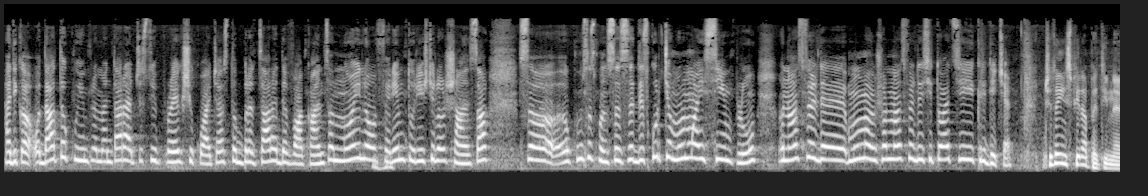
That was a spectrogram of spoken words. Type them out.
Adică, odată cu implementarea acestui proiect și cu această brățară de vacanță, noi le oferim turiștilor șansa să, cum să spun, să se descurce mult mai simplu, în astfel de, mult mai ușor în astfel de situații critice. Ce te-a inspirat pe tine?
